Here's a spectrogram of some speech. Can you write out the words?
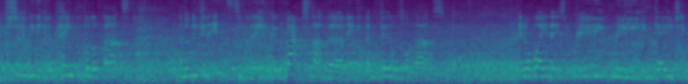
You've shown me that you're capable of that. And then we can instantly go back to that learning and build on that in a way that is really, really engaging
